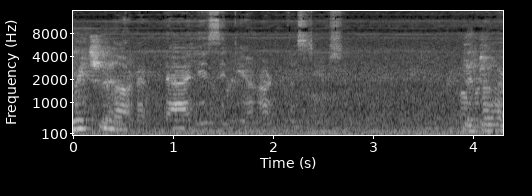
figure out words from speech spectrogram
Richmond. ഇതാണ് ഡാലി സിറ്റിയാണ് അടുത്ത സ്റ്റേഷൻ The door.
